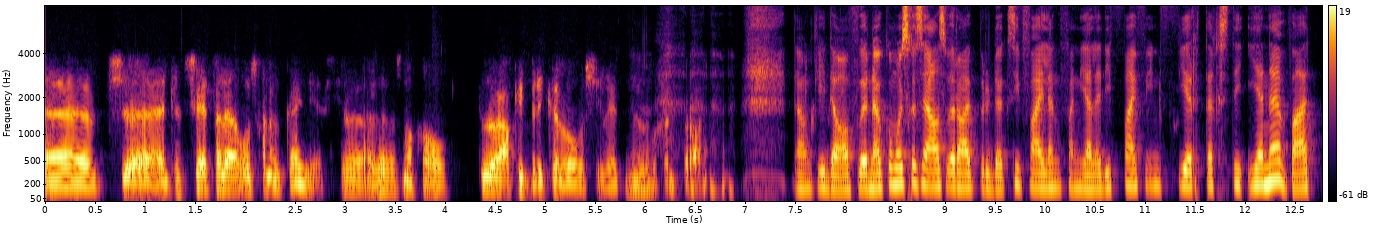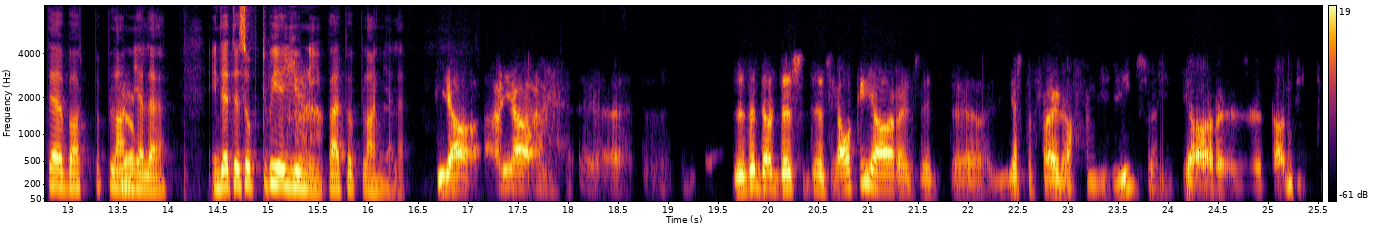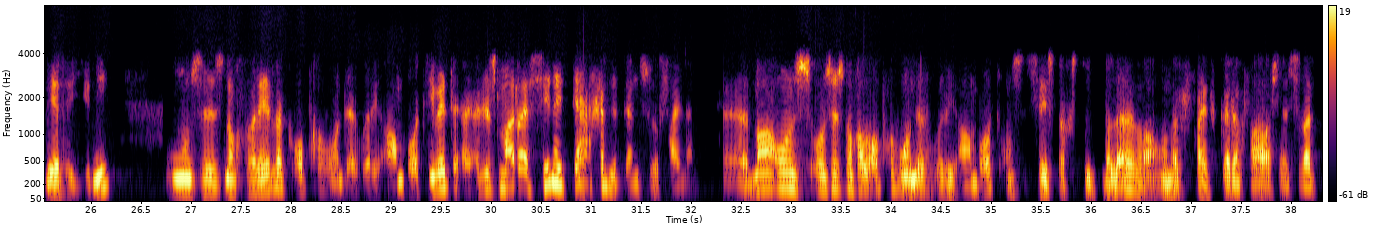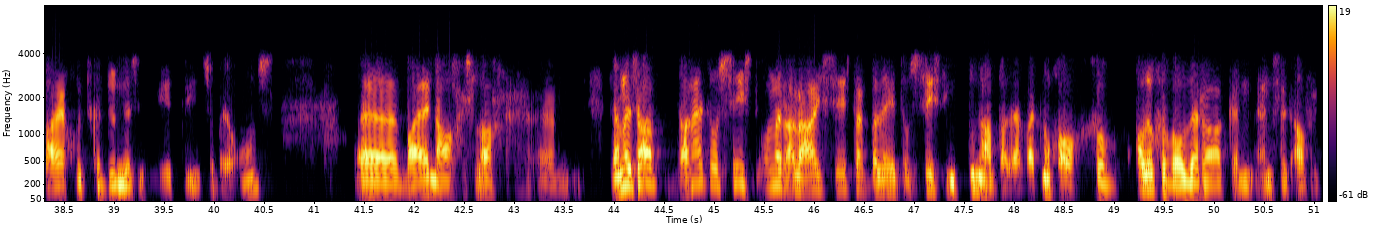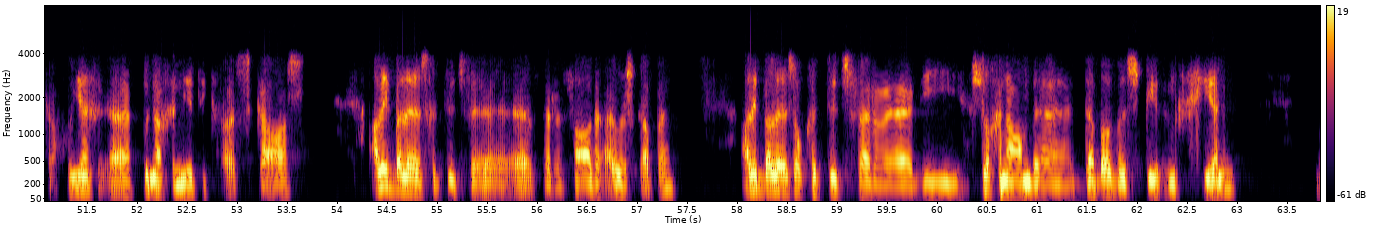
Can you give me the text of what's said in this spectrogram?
Uh so dit sê hulle ons gaan oukei okay wees. So hulle was nogal toe raak die brieke los, jy weet, nou begin praat. Dankie daarvoor. Nou kom ons gesels oor daai produksieveiling van julle die 45ste ene. Wat eh, wat beplan ja. julle? En dit is op 2 Junie. Wat beplan julle? Ja, ja. Uh, dis dit dis dis elke jaar is dit uh eerste Vrydag van die week, so die jaar is dit dan die 2de Junie. Ons is nog redelik opgewonde oor die aanbod. Jy weet, dit is maar 'n sien net tergende ding so veiling. Uh, maar ons ons is nogal opgewonde oor die aanbod. Ons het 60 stoetbulle waaronder 5 kurvaars is wat baie goed gedoen is, weet jy, so by ons. Uh baie nageslag. Um, dan is daar dan het ons 6 onder al daai 60 bulle het ons 16 puna bulle wat nogal ge, al hoe gewilder raak in in Suid-Afrika. Goeie uh, puna genetika is skaars. Al die bulle is getoets vir uh, vir vaderouerskappe. Al die bulle is ook getoets vir uh, die sogenaamde dubbelbespiering geen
